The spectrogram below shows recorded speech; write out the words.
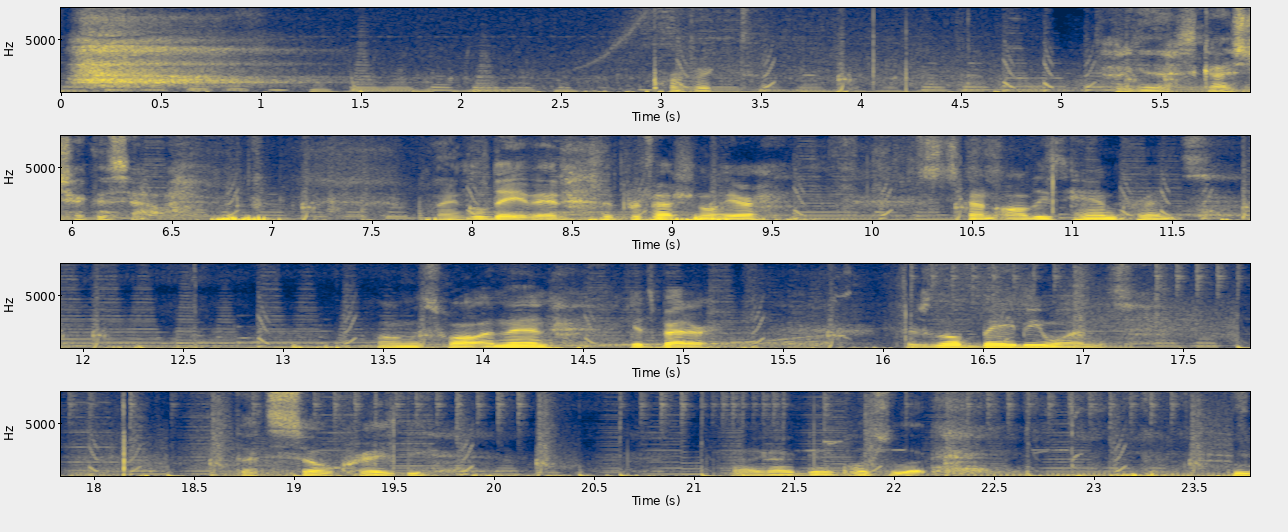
Perfect. Look at this, guys, check this out. My Uncle David, the professional here, found all these handprints along this wall. And then it gets better. There's little baby ones. That's so crazy. I gotta get a closer look. Ooh.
